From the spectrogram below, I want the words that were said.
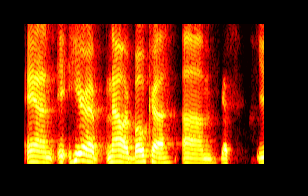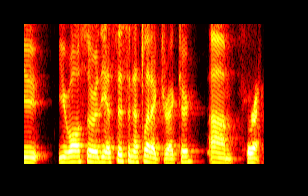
And here at, now at Boca, um, yes, you you also are the assistant athletic director. Um, Correct.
